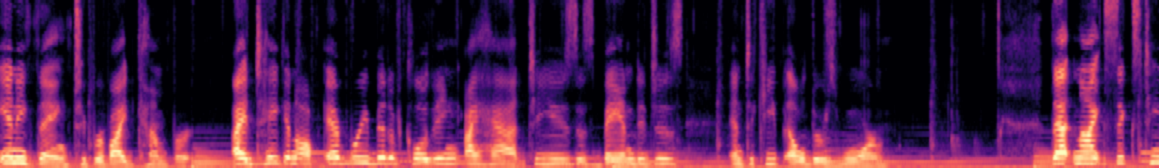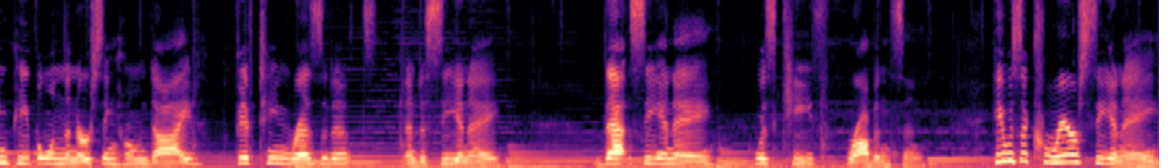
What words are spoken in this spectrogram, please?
anything to provide comfort. I had taken off every bit of clothing I had to use as bandages and to keep elders warm. That night, 16 people in the nursing home died, 15 residents, and a CNA. That CNA was Keith Robinson. He was a career CNA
